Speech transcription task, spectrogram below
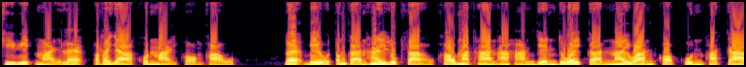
ชีวิตใหม่และภรรยาคนใหม่ของเขาและบิลต้องการให้ลูกสาวเข้ามาทานอาหารเย็นด้วยกันในวันขอบคุณพระเจ้า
